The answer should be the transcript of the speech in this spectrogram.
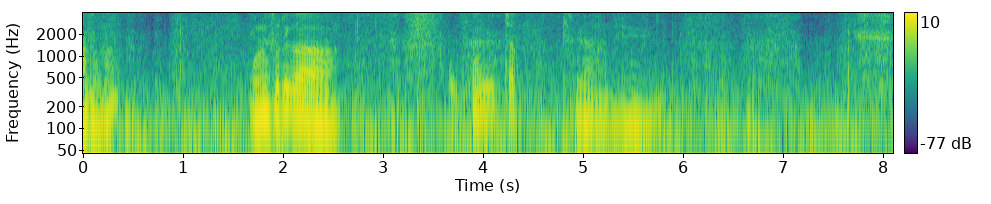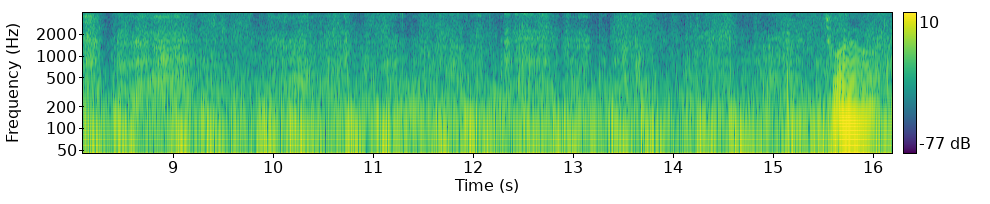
안 오나? 오는 소리가 살짝 들렸는데. 좋아요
